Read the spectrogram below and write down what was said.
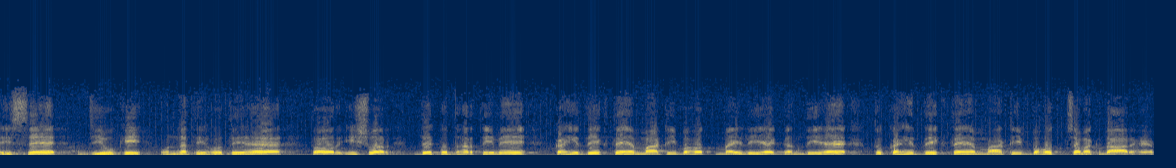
इससे जीव की उन्नति होती है। तो और ईश्वर, देखो धरती में कहीं देखते हैं माटी बहुत मैली है, गंदी है तो कहीं देखते हैं माटी बहुत चमकदार है।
